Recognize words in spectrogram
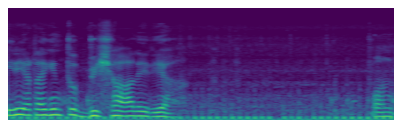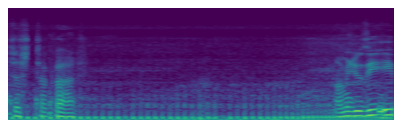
এরিয়াটা কিন্তু বিশাল এরিয়া। পঞ্চাশ টাকার। আমি যদি এই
